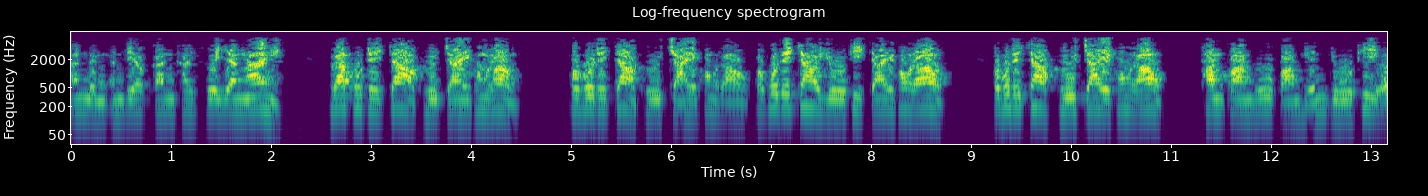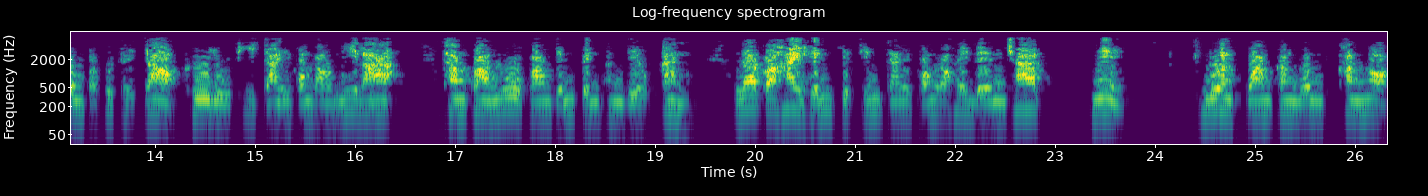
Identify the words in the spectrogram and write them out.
อันหนึ่งอันเดียวกันใครคือยังไง พระพุทธเจ้าคือใจของเรา พระพุทธเจ้าคือใจของเรา พระพุทธเจ้าอยู่ที่ใจของเรา พระพุทธเจ้าคือใจของเรา ทำความรู้ความเห็นอยู่ที่องค์พระพุทธเจ้า คืออยู่ที่ใจของเรานี่ละทำความรู้ความเห็นเป็นอันเดียวกัน แล้วก็ให้เห็นจิตเห็นใจของเราให้เด่นชัดนี่ เรื่องความกังวลข้างนอก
